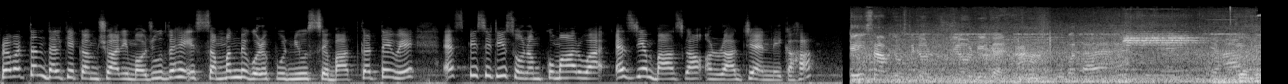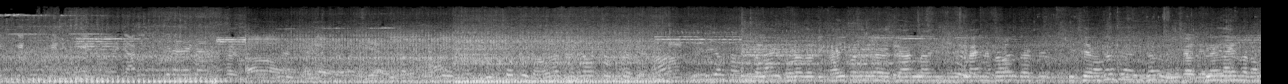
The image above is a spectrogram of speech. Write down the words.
प्रवर्तन दल के कर्मचारी मौजूद रहे। इस संबंध में गोरखपुर न्यूज़ से बात करते हुए एसपी सिटी सोनम कुमार व एसडीएम बासगांव अनुराग जैन ने कहा। यही साहब जो जो जो डी का है वो बताया है यहाँ रहेगा थोड़ा सा दिखाई पड़ेगा चार लाइन एक लाइन हटाओ उधर से पीछे आओ तीन लाइन बनाओ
